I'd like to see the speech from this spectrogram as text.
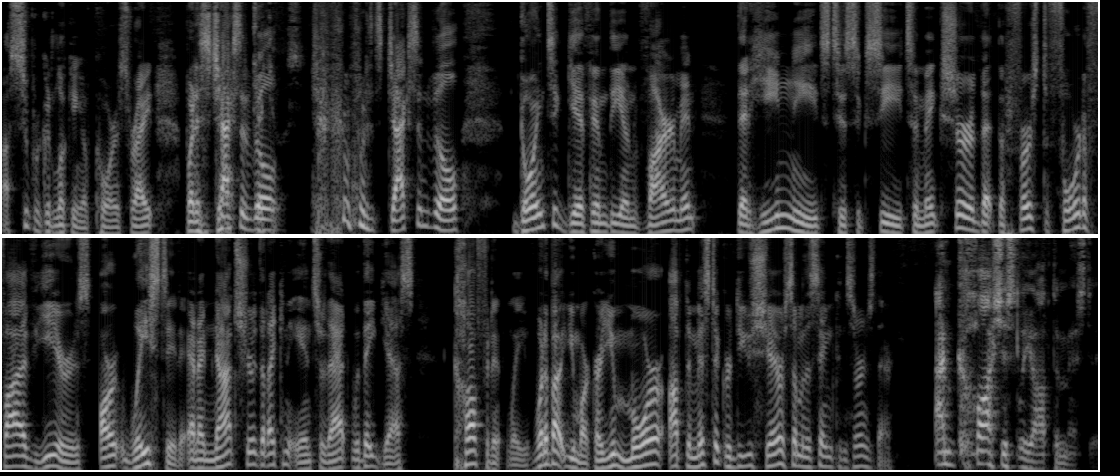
uh, super good looking, of course, right? But it's Jacksonville, but it's Jacksonville going to give him the environment that he needs to succeed to make sure that the first four to five years aren't wasted. And I'm not sure that I can answer that with a yes confidently. What about you, Mark? Are you more optimistic or do you share some of the same concerns there? I'm cautiously optimistic.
